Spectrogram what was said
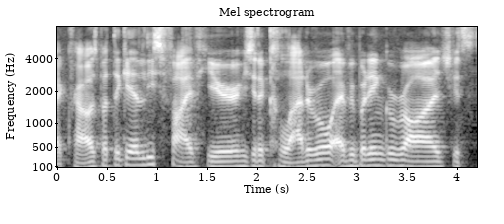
That crowd's about to get at least five here. He's gonna collateral everybody in garage. Gets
